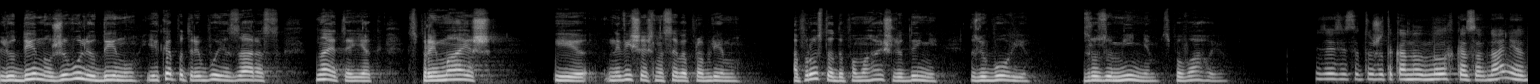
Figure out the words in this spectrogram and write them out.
людину, живу людину, яка потребує зараз, знаєте, як сприймаєш і не вішаєш на себе проблему, а просто допомагаєш людині з любов'ю, з розумінням, з повагою. Здається, це дуже таке нелегке завдання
